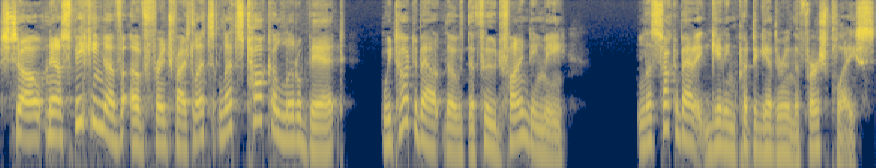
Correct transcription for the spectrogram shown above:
so now speaking of, of french fries, let's let's talk a little bit. We talked about the the food finding me. Let's talk about it getting put together in the first place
